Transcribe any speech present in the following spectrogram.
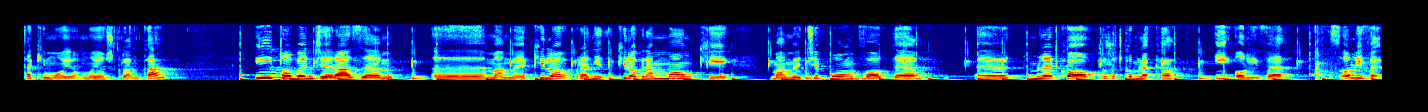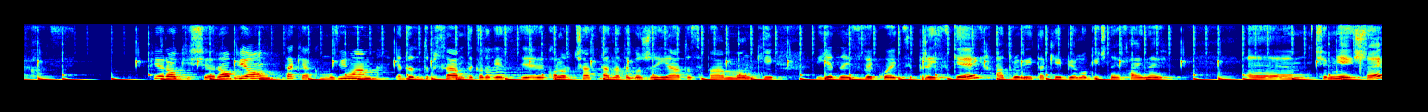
takie moja, moja szklanka. I to będzie razem, e, mamy kilo, pranie, kilogram mąki, mamy ciepłą wodę, e, mleko, troszeczkę mleka i oliwę z oliwek. Pierogi się robią, tak jak mówiłam. Ja do- dopisałam tylko taki e, kolor ciasta, dlatego że ja dosypałam mąki jednej zwykłej cypryjskiej, a drugiej takiej biologicznej, fajnej, e, ciemniejszej,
